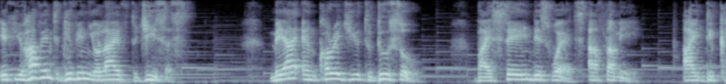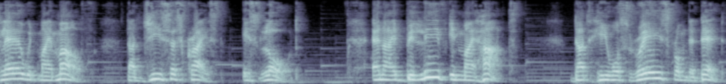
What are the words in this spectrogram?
if you haven't given your life to Jesus, may I encourage you to do so by saying these words after me. I declare with my mouth that Jesus Christ is Lord. And I believe in my heart that he was raised from the dead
